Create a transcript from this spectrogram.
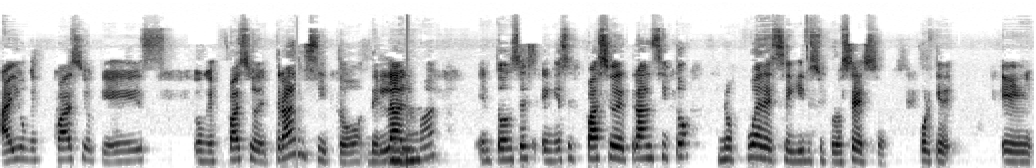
hay un espacio que es un espacio de tránsito del uh -huh. alma, entonces en ese espacio de tránsito no puede seguir su proceso, porque eh,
